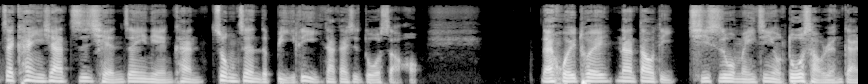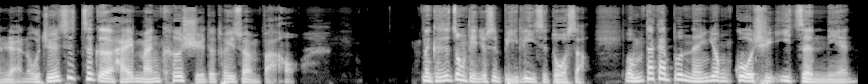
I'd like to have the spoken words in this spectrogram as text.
再看一下之前这一年看重症的比例大概是多少？哦。来回推，那到底其实我们已经有多少人感染了？我觉得这这个还蛮科学的推算法哦。那可是重点就是比例是多少？我们大概不能用过去一整年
